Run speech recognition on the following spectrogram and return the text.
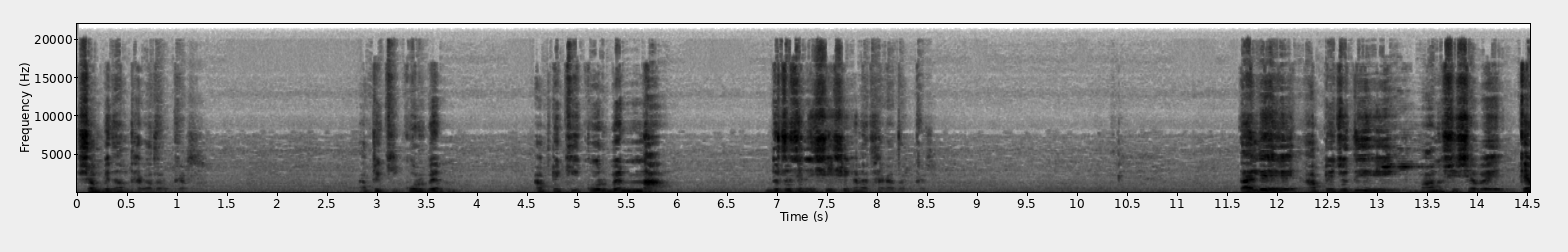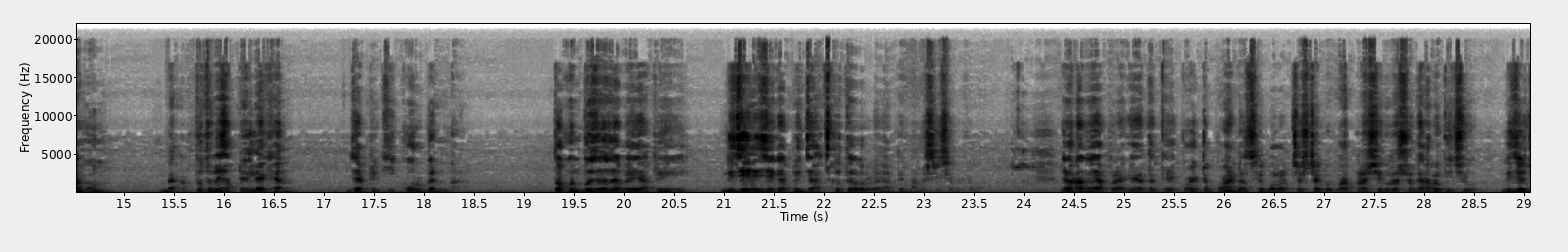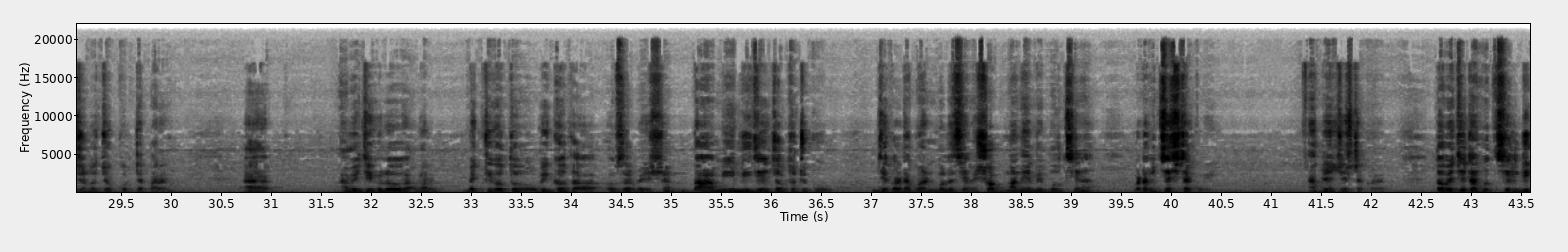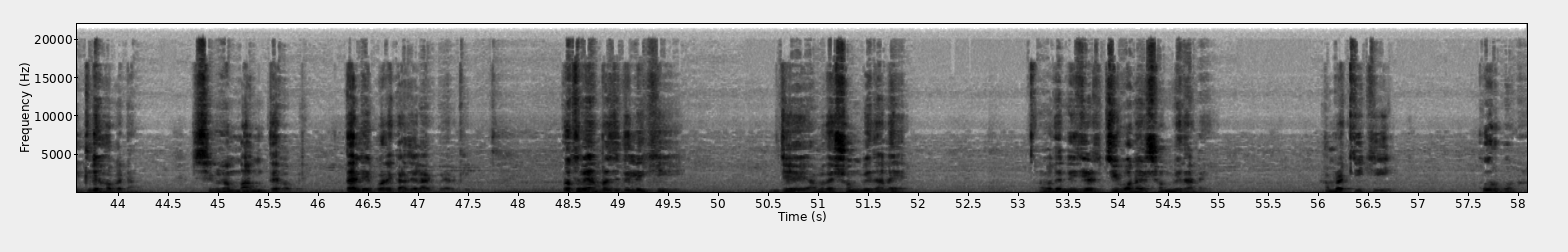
সংবিধান থাকা দরকার। আপনি কি করবেন, আপনি কি করবেন না, দুটো জিনিসই সেখানে থাকা দরকার। তাইলে আপনি যদি মানুষ হিসাবে কেমন প্রথমে আপনি লেখেন যে আপনি কি করবেন না, তখন বোঝা যাবে আপনি নিজেই নিজেকে আপনি জাজ করতে পারবেন আপনি মানুষ হিসেবে কেমন। যেমন আমি আপনাকে কয়েকটা পয়েন্ট আজকে বলার চেষ্টা করব। আপনারা সেগুলোর সঙ্গে আরও কিছু নিজের জন্য যোগ করতে পারেন। আমি যেগুলো আমার ব্যক্তিগত অভিজ্ঞতা অবজারভেশন বা আমি নিজে যতটুকু যে কয়টা পয়েন্ট বলেছি আমি সব মানে আমি বলছি না বাট আমি চেষ্টা করি। আপনিও চেষ্টা করেন। তবে যেটা হচ্ছে, লিখলে হবে না, সেগুলো মানতে হবে। তাহলেই পরে কাজে লাগবে আর কি। প্রথমে আমরা যদি লিখি যে আমাদের সংবিধানে, আমাদের নিজের জীবনের সংবিধানে আমরা কি কি করব না,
